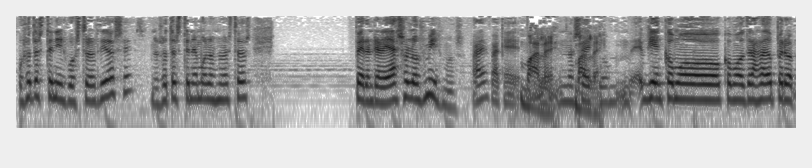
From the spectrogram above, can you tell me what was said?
vosotros tenéis vuestros dioses, nosotros tenemos los nuestros, pero en realidad son los mismos, ¿vale? Para que Vale, no sé vale. bien cómo, cómo traslado, pero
